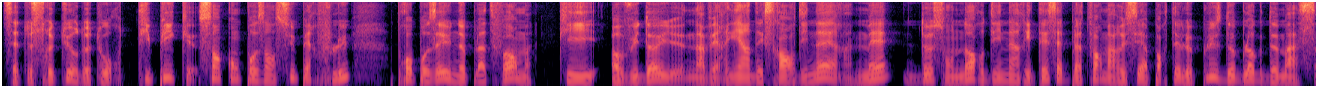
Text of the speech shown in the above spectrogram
Cette structure de tour typique sans composants superflus proposait une plateforme qui, au vu d'œil, n'avait rien d'extraordinaire, mais de son ordinarité, cette plateforme a réussi à porter le plus de blocs de masse,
